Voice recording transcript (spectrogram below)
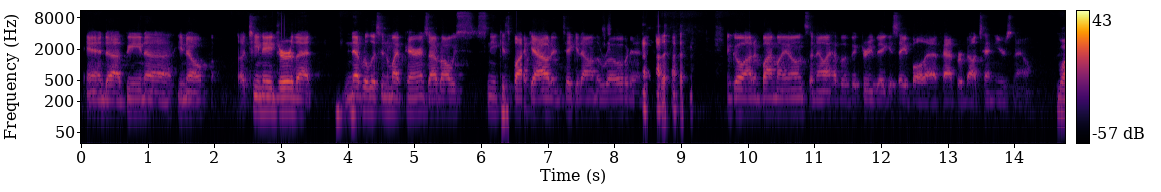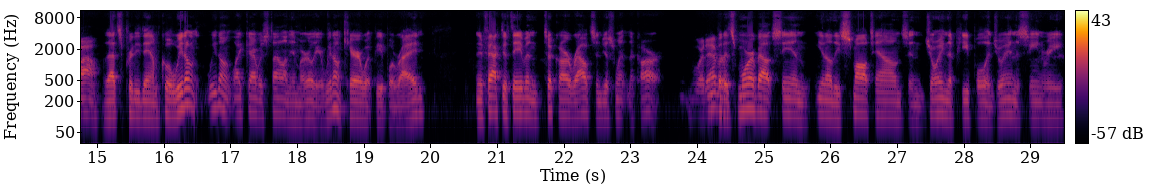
And uh, being a you know a teenager that never listened to my parents, I would always sneak his bike out and take it out on the road and. go out and buy my own so now i have a victory vegas 8 ball that i've had for about 10 years now Wow. That's pretty damn cool. We don't we don't like I was telling him earlier. We don't care what people ride. In fact, if they even took our routes and just went in the car, Whatever. but it's more about seeing you know these small towns, enjoying the people, enjoying the scenery,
